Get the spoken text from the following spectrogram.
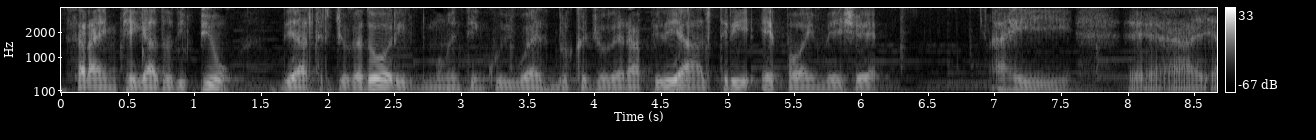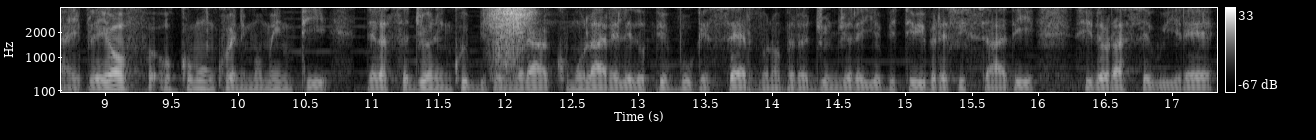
sarà impiegato di più di altri giocatori, momenti in cui Westbrook giocherà più di altri e poi invece hai eh, ai, playoff o comunque nei momenti della stagione in cui bisognerà accumulare le W che servono per raggiungere gli obiettivi prefissati, si dovrà seguire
